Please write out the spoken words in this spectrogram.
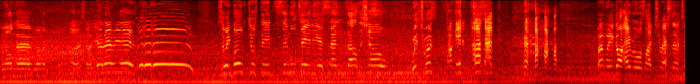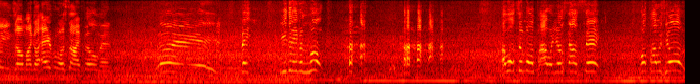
We're on there, we're on a, oh, that's fine. Yeah, there he is! Woohoo! So we both just did simultaneous sends out the show, which was fucking awesome! when we got, everyone was like, two S13s, oh my god, everyone started filming. Hey! Mate, you didn't even look! I want some more power, yours sounds sick! What power's yours?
